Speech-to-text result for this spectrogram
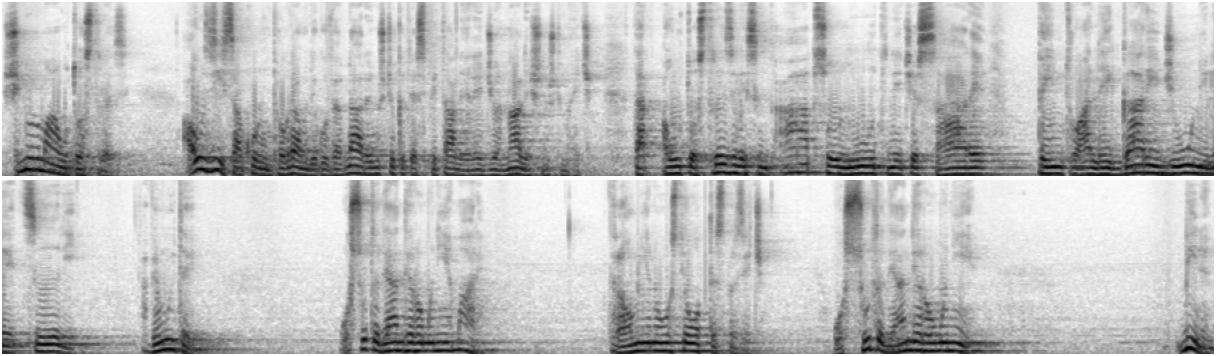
și nu numai autostrăzi, au zis acolo în programul de guvernare, nu știu câte spitale regionale și nu știu mai ce. Dar autostrăzile sunt absolut necesare pentru a lega regiunile țării. Avem, uite, 100 de ani de Românie mare, de la 1918. 100 de ani de Românie. Bine,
